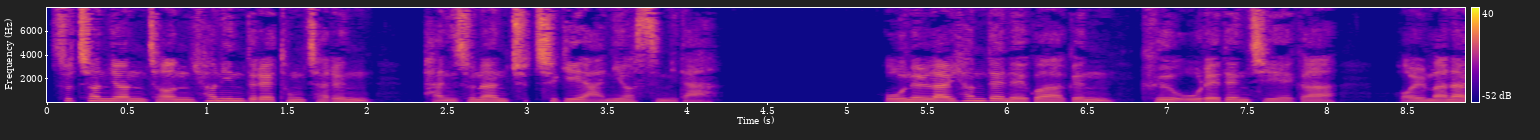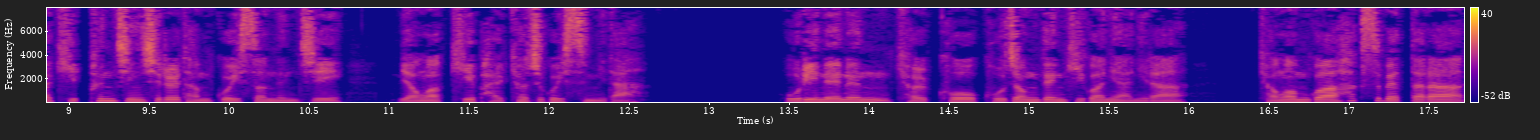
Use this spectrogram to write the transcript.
수천 년 전 현인들의 통찰은 단순한 추측이 아니었습니다. 오늘날 현대 뇌과학은 그 오래된 지혜가 얼마나 깊은 진실을 담고 있었는지 명확히 밝혀주고 있습니다. 우리 뇌는 결코 고정된 기관이 아니라 경험과 학습에 따라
